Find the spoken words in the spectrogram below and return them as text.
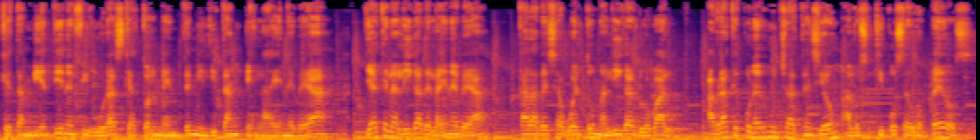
que también tienen figuras que actualmente militan en la NBA, ya que la liga de la NBA cada vez se ha vuelto una liga global. Habrá que poner mucha atención a los equipos europeos.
